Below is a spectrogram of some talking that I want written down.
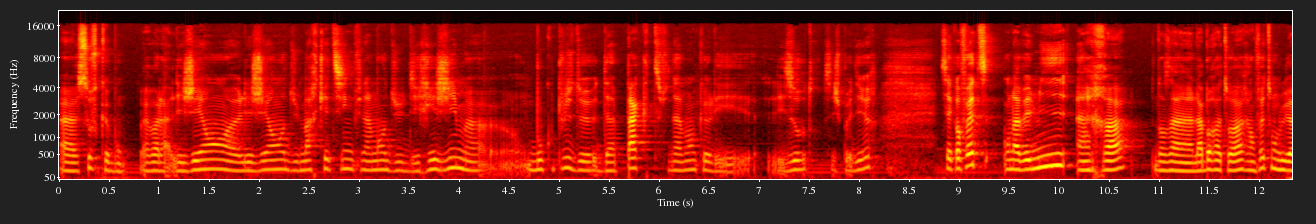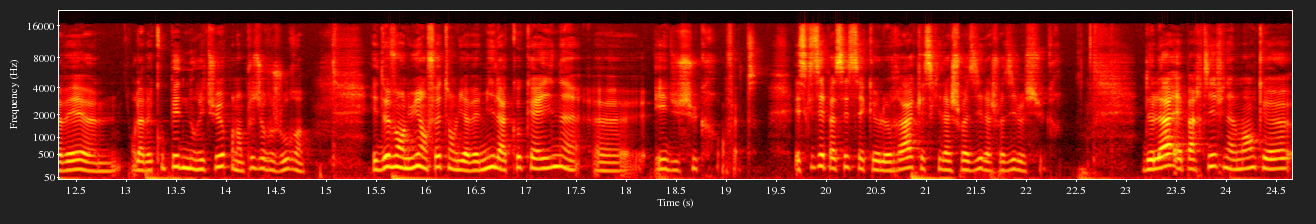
contredit. sauf que bon, bah voilà, les géants, les géants du marketing finalement, du, des régimes ont beaucoup plus d'impact finalement que les, les autres, si je peux dire c'est qu'en fait, on avait mis un rat dans un laboratoire et en fait, on lui avait, euh, on l'avait coupé de nourriture pendant plusieurs jours. Et devant lui, en fait, on lui avait mis la cocaïne euh, et du sucre, en fait. Et ce qui s'est passé, c'est que le rat, qu'est-ce qu'il a choisi? Il a choisi le sucre. De là est parti finalement que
